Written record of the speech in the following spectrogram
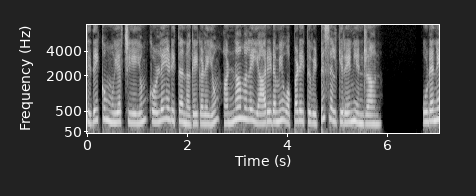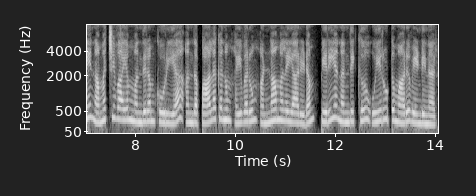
சிதைக்கும் முயற்சியையும் கொள்ளையடித்த நகைகளையும் அண்ணாமலை யாரிடமே ஒப்படைத்துவிட்டு செல்கிறேன் என்றான். உடனே நமச்சிவாயம் மந்திரம் கூறிய அந்த பாலகனும் ஐவரும் அண்ணாமலையாரிடம் பெரிய நந்திக்கு உயிரூட்டுமாறு வேண்டினர்.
